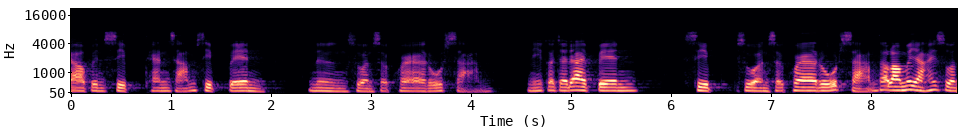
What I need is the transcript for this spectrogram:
ยาวเป็น 10 แทน 30 เป็น 1 ส่วนสแควร์รูท3นี้ก็จะได้เป็น 10 ส่วนสแควร์รูท3ถ้าเราไม่อยากให้ส่วน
